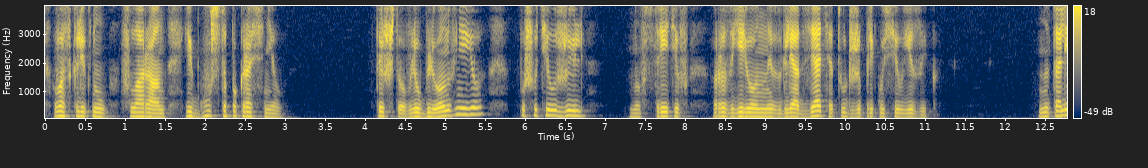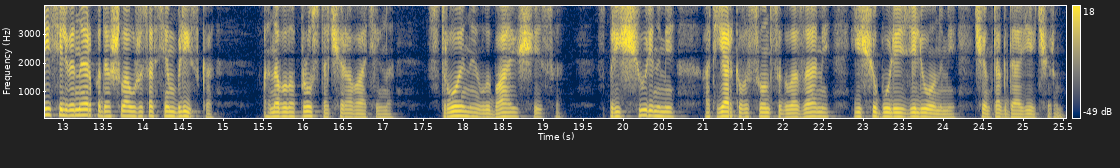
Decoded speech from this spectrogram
— воскликнул Флоран и густо покраснел. «Ты что, влюблен в нее?» — пошутил Жиль, но, встретив разъяренный взгляд зятя, тут же прикусил язык. Натали Сильвенер подошла уже совсем близко. Она была просто очаровательна, стройная, улыбающаяся, с прищуренными от яркого солнца глазами, еще более зелеными, чем тогда вечером.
